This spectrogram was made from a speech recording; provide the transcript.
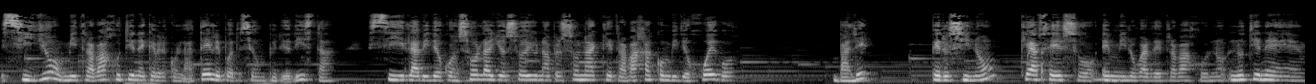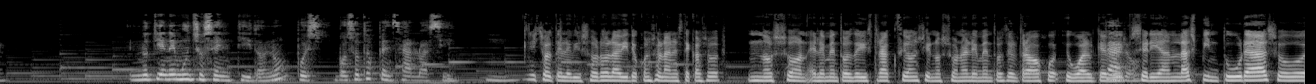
si yo, mi trabajo tiene que ver con la tele, puede ser un periodista, si la videoconsola yo soy una persona que trabaja con videojuegos, ¿vale? Pero si no, ¿qué hace eso en mi lugar de trabajo? No, no tiene, no tiene mucho sentido, ¿no? Pues vosotros pensarlo así. Dicho, el televisor o la videoconsola en este caso no son elementos de distracción, sino son elementos del trabajo, igual que serían las pinturas o,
